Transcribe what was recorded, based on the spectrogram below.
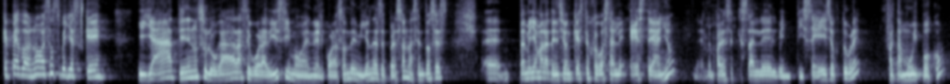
¿qué pedo? No, esos güeyes qué? Y ya tienen su lugar aseguradísimo en el corazón de millones de personas. Entonces, eh, también llama la atención que este juego sale este año. Eh, me parece que sale el 26 de octubre. Falta muy poco.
